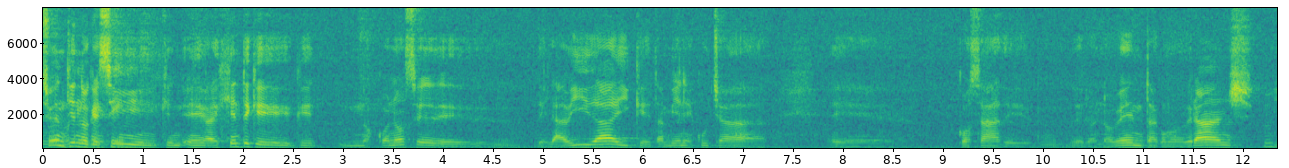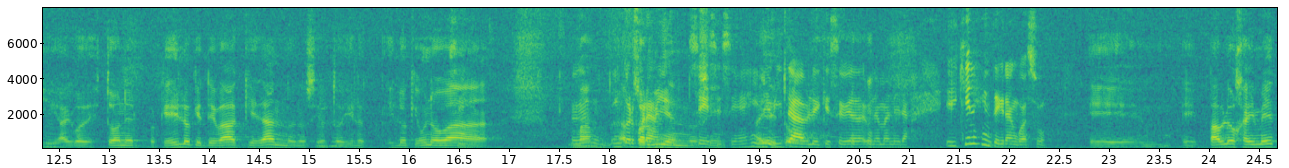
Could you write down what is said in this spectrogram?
yo entiendo que sí, que eh, hay gente que, nos conoce de, la vida y que también escucha cosas de, los 90 como grunge y algo de stoner, porque es lo que te va quedando, ¿no es cierto? Y es lo, que uno va incorporando. Sí, sí, sí, es inevitable que se vea de alguna manera. ¿Y quiénes integran Guazú? Eh, eh, Pablo Jaimet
